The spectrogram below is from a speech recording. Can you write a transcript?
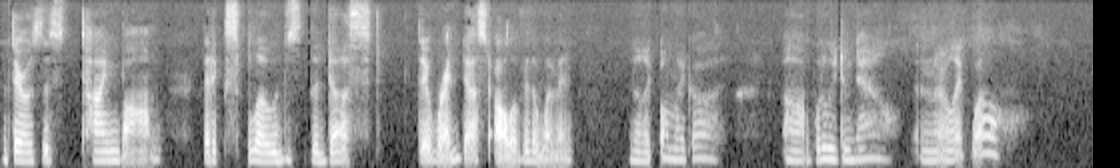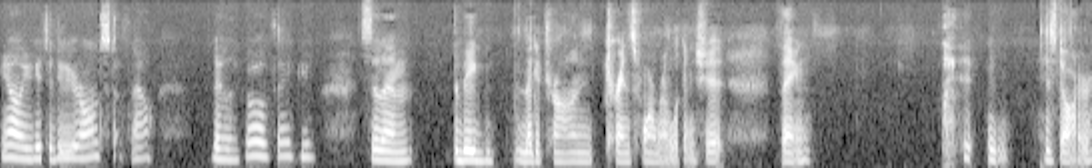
and throws this time bomb that explodes the dust, the red dust all over the women. And they're like, oh my god, uh, what do we do now? And they're like, well, you know, you get to do your own stuff now. They're like, oh, thank you. So then the big Megatron transformer looking shit thing, his daughter,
